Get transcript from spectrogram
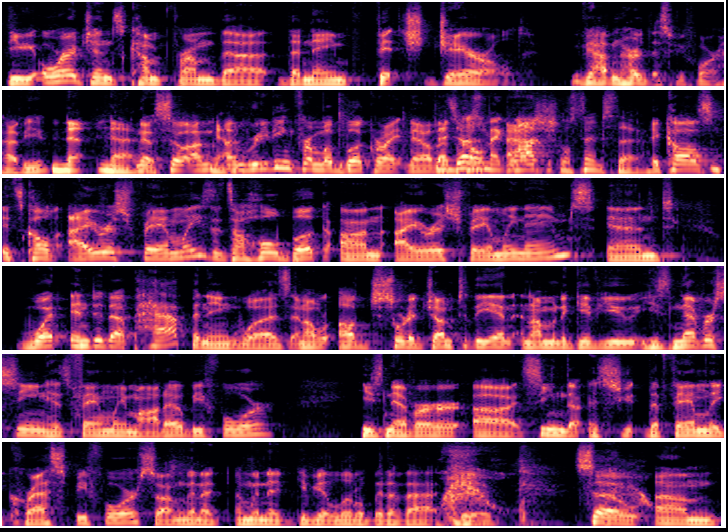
the origins come from the the name Fitzgerald. You haven't heard this before, have you? No, no. No. So I'm No. I'm reading from a book right now. that does make Ash- logical sense, though. It calls it's called Irish Families. It's a whole book on Irish family names and. What ended up happening was, and I'll, I'll sort of jump to the end, and I'm going to give you. He's never seen his family motto before. He's never uh, seen the the family crest before, so I'm gonna I'm gonna give you a little bit of that too. So um,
